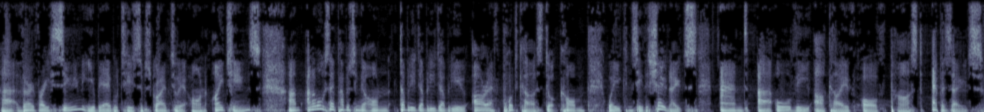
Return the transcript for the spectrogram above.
uh, very, very soon. You'll be able to subscribe to it on iTunes. Um, and I'm also publishing it on www.rfpodcast.com, where you can see the show notes and uh, all the archive of past episodes.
